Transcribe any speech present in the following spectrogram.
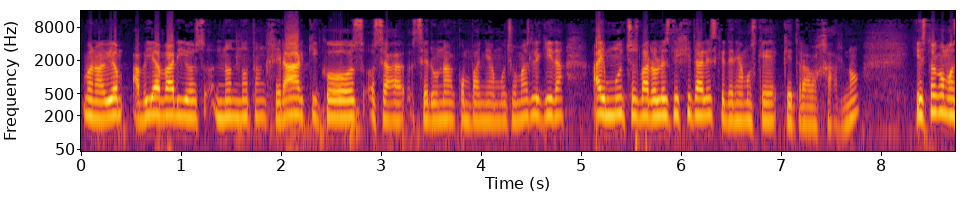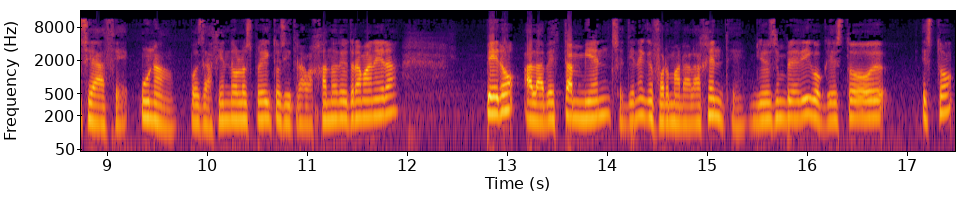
bueno, había, había varios no, no tan jerárquicos, o sea, ser una compañía mucho más líquida. Hay muchos valores digitales que teníamos que, que trabajar, ¿no? ¿Y esto cómo se hace? Una, pues haciendo los proyectos y trabajando de otra manera, pero a la vez también se tiene que formar a la gente. Yo siempre digo que esto, esto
